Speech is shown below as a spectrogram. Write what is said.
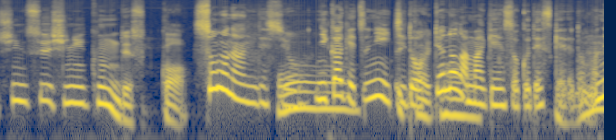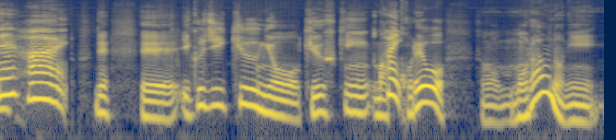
申請しに行くんですか？そうなんですよ。おー2ヶ月に一度っていうのがまあ原則ですけれどもね。はい。で、えー育児休業給付金、まあはいこれをそのもらうのに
